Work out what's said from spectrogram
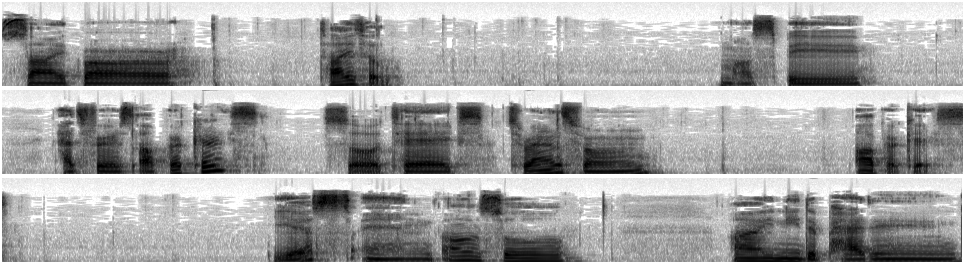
Sidebar title. Must be at first uppercase. So text transform uppercase. Yes and also I need a padding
